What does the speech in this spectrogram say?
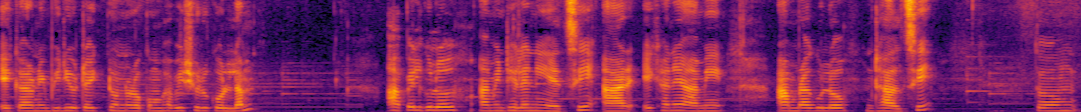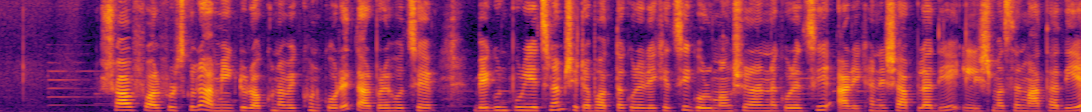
এ কারণে ভিডিওটা একটু অন্যরকমভাবেই শুরু করলাম। আপেলগুলো আমি ঢেলে নিয়েছি আর এখানে আমি আমড়াগুলো ঢালছি। তো সব ফল ফ্রুটসগুলো আমি একটু রক্ষণাবেক্ষণ করে তারপরে হচ্ছে বেগুন পুড়িয়েছিলাম, সেটা ভর্তা করে রেখেছি গরু মাংস রান্না করেছি, আর এখানে শাপলা দিয়ে, ইলিশ মাছের মাথা দিয়ে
